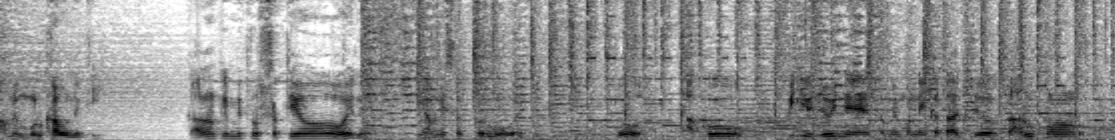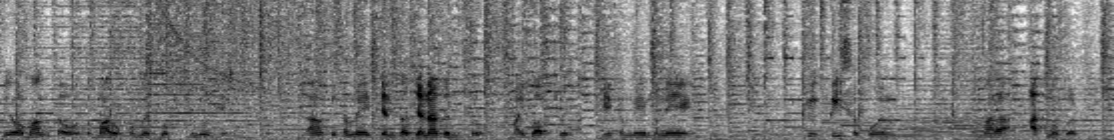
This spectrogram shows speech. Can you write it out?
અમે મૂર્ખાઓ નથી. કારણ કે મિત્રો, સત્ય હોય ને એ હંમેશા કરવું હોય. જો આખો વીડિયો જોઈને તમે મને કદાચ ગારું પણ લેવા માંગતા હો તો મારો કોમેન્ટ બોક્સ ખુલ્લો છે. કારણ કે તમે જનતા જનાર્દન છો, માય બાપ છો, જે તમે મને કહી શકો એમ તમારા આત્મબળથી.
